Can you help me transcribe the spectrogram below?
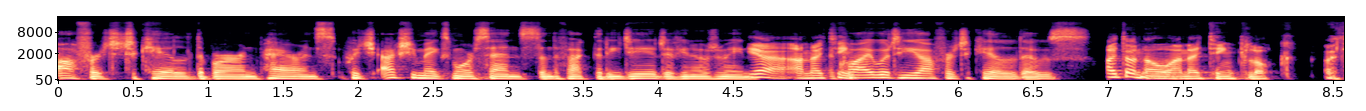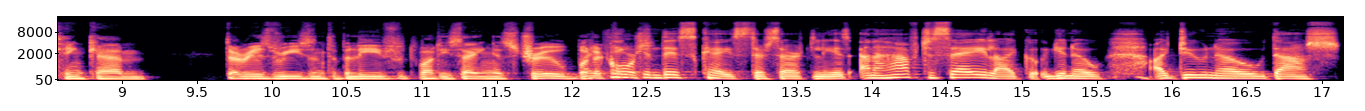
offered to kill the Byrne parents, which actually makes more sense than the fact that he did, if you know what I mean. yeah, and I think why would he offer to kill those? I don't know, and I think look, I think um, there is reason to believe what he's saying is true. But I of think course, in this case there certainly is, and I have to say, like you know, I do know that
